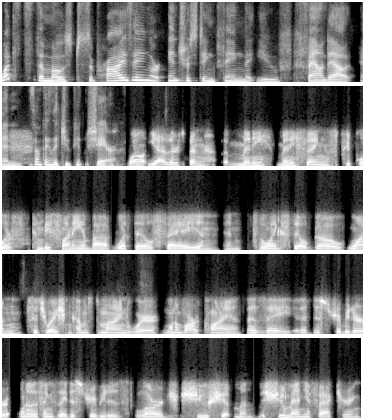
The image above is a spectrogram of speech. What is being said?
What's the most surprising or interesting thing that you've found out and something that you can share? Well, yeah, there's been many, many things. People are can be funny about what they'll say and, and the lengths they'll go. One situation comes to mind where one of our clients, as a, a distributor, one of the things they distribute is large shoe shipment, shoe manufacturing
